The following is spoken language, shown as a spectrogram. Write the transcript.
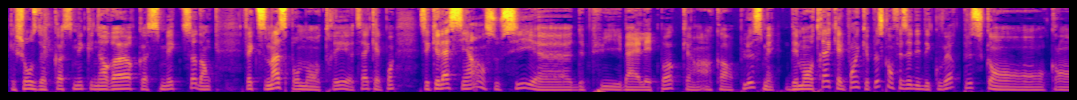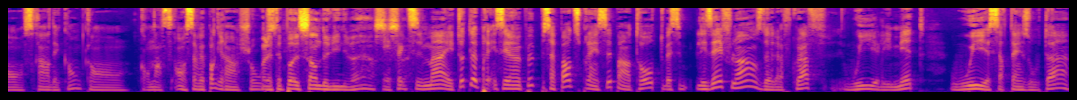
quelque chose de cosmique, une horreur cosmique, tout ça. Donc, effectivement, c'est pour montrer, tu sais, à quel point, c'est que la science aussi, euh, depuis, ben, à l'époque, en- encore plus, mais démontrait à quel point que plus qu'on faisait des découvertes, plus qu'on qu'on se rendait compte qu'on qu'on on savait pas grand chose. On n'était pas le centre de l'univers. ça? Effectivement, et tout le c'est un peu ça part du principe entre autres, ben, les influences de Lovecraft, oui, il y a les mythes, oui, il y a certains auteurs,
